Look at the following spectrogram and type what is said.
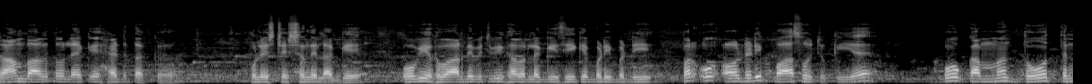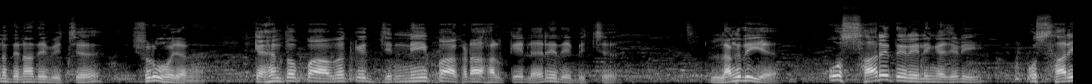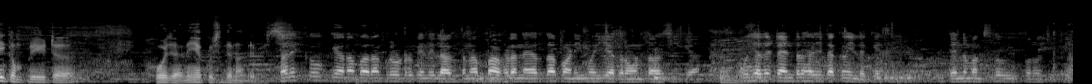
ਰਾਮਬਾਗ ਤੋਂ ਲੈ ਕੇ ਹੈੱਡ ਤੱਕ ਪੁਲਿਸ ਸਟੇਸ਼ਨ ਦੇ ਲਾਗੇ। ਉਹ ਵੀ ਅਖਬਾਰ ਦੇ ਵਿੱਚ ਵੀ ਖਬਰ ਲੱਗੀ ਸੀ ਕਿ ਬੜੀ ਵੱਡੀ, ਪਰ ਉਹ ਆਲਰੇਡੀ ਪਾਸ ਹੋ ਚੁੱਕੀ ਹੈ। ਉਹ ਕੰਮ 2-3 ਦਿਨਾਂ ਦੇ ਵਿੱਚ ਸ਼ੁਰੂ ਹੋ ਜਾਣਾ ਕਹਿਣ ਤੋਂ ਭਾਵ ਕਿ ਜਿੰਨੀ ਭਾਖੜਾ ਹਲਕੇ ਲਹਿਰੇ ਦੇ ਵਿੱਚ ਲੰਘਦੀ ਹੈ ਉਹ ਸਾਰੇ ਤੇ ਰੇਲਿੰਗ ਹੈ ਜਿਹੜੀ ਉਹ ਸਾਰੀ ਕੰਪਲੀਟ ਹੋ ਜਾਣੀ ਹੈ ਕੁਝ ਦਿਨਾਂ ਦੇ ਵਿੱਚ। ਸਰ ਇੱਕ 11 12 ਕਰੋੜ ਰੁਪਏ ਦੀ ਲਾਗਤ ਨਾਲ ਭਾਖੜਾ ਨਹਿਰ ਦਾ ਪਾਣੀ ਮੁਹੱਈਆ ਕਰਾਉਣ ਦਾ ਸੀਗਾ। ਉਹ ਸ਼ਾਇਦ ਟੈਂਡਰ ਹਜੇ ਤੱਕ ਨਹੀਂ ਲੱਗੇ ਸੀ। ਤਿੰਨ ਮੰਥ ਤੋਂ ਵੀ ਉੱਪਰ ਹੋ ਚੁੱਕੇ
